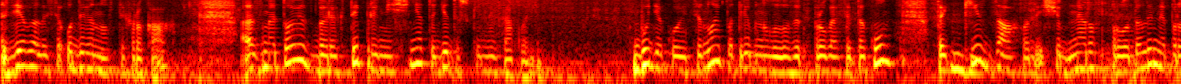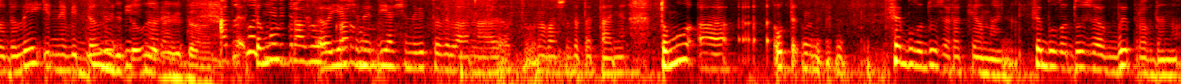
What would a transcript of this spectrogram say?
з'явилися у 90-х роках е, з метою зберегти приміщення тоді дошкільних закладів. Будь-якою ціною потрібно було провести таку, такі заходи, щоб не розпродали, не продали і не віддали, Не віддали, вічно не віддали. А дозвольте я відразу е, я ще не я ще не відповіла на, на ваше запитання. Тому е, е, от, це було дуже раціонально, це було дуже виправдано.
